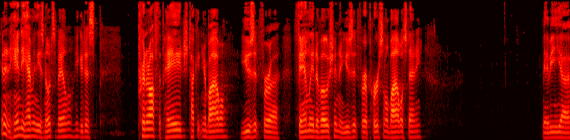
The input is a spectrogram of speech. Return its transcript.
Isn't it handy having these notes available? You could just print it off the page, tuck it in your Bible, use it for a family devotion, or use it for a personal Bible study. Maybe uh,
